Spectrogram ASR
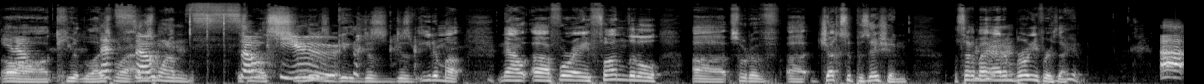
You know? Oh, cute little. I just That's want. so, I just want him. so cute. Just, just, just eat him up. Now, uh, for a fun little uh, sort of uh, juxtaposition, let's talk about Mm-hmm. Adam Brody for a second. Uh,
